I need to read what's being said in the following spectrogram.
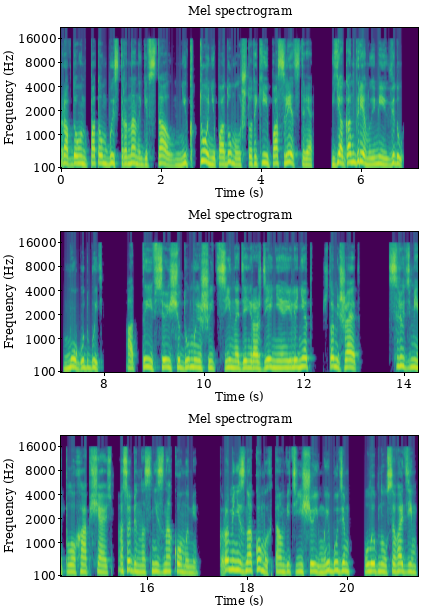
Правда, он потом быстро на ноги встал. Никто не подумал, что такие последствия, я гангрену имею в виду, могут быть. А ты все еще думаешь, идти на день рождения или нет? Что мешает? С людьми плохо общаюсь, особенно с незнакомыми. Кроме незнакомых, там ведь еще и мы будем, улыбнулся Вадим,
